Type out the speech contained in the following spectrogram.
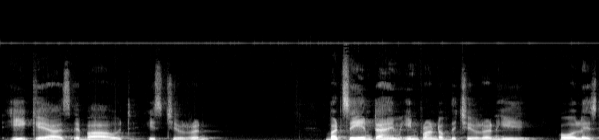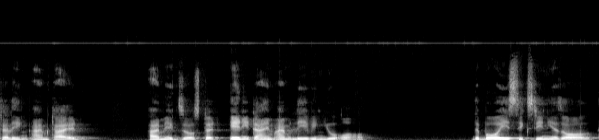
he cares about his children, but same time in front of the children, he always telling, I'm tired, I'm exhausted, anytime I'm leaving you all. The boy is 16 years old.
